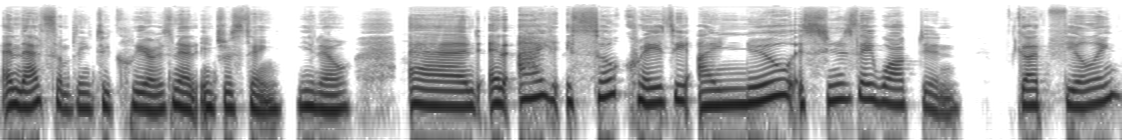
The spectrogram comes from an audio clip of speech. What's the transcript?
And that's something to clear. Isn't that interesting? You know? And and I it's so crazy. I knew as soon as they walked in, gut feeling,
